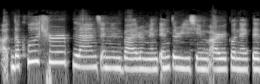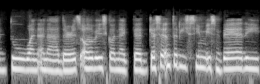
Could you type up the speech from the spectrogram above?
uh, the culture, plants, and environment and tourism are connected to one another. It's always connected kasi ang tourism is very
